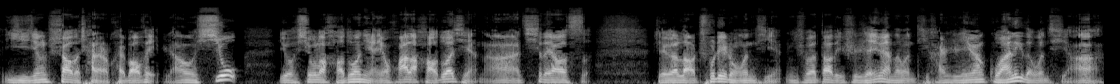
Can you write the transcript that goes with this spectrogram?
已经烧的差点快报废，然后修又修了好多年，又花了好多钱啊，气得要死。这个老出这种问题，你说到底是人员的问题还是人员管理的问题啊？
